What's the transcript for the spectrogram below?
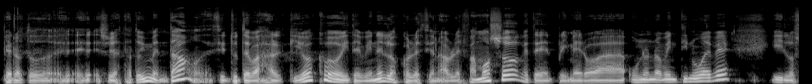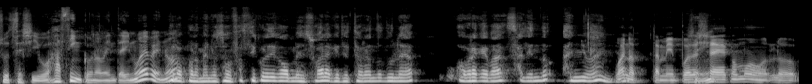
Pero todo e- e- eso ya está todo inventado. Es decir, tú te vas al kiosco y te vienen los coleccionables famosos, que te el primero a 1,99 y los sucesivos a 5,99, ¿no? Pero por lo menos son fascículos, digamos, mensuales, que te estoy hablando de una obra que va saliendo año a año. Bueno, también puede Sí. ser como los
